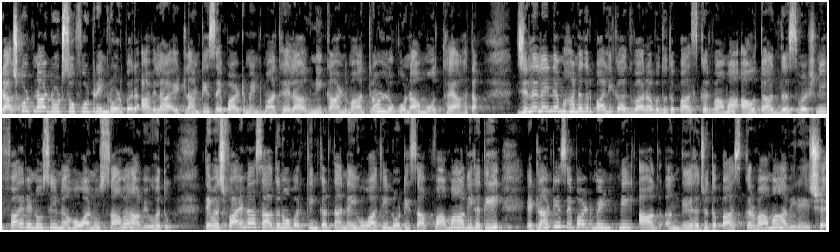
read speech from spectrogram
રાજકોટના દોઢસો ફૂટ રિંગ રોડ પર આવેલા એટલાન્ટિસ એપાર્ટમેન્ટમાં થયેલા અગ્નિકાંડમાં ત્રણ લોકોના મોત થયા હતા. જેને લઈને મહાનગરપાલિકા દ્વારા વધુ તપાસ કરવામાં આવતા દસ વર્ષની ફાયર એનઓસી ન હોવાનું સામે આવ્યું હતું. તેમજ ફાયરના સાધનો વર્કિંગ કરતા નહીં હોવાથી નોટિસ આપવામાં આવી હતી. એટલાન્ટિસ એપાર્ટમેન્ટની આગ અંગે હજુ તપાસ કરવામાં આવી રહી છે.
